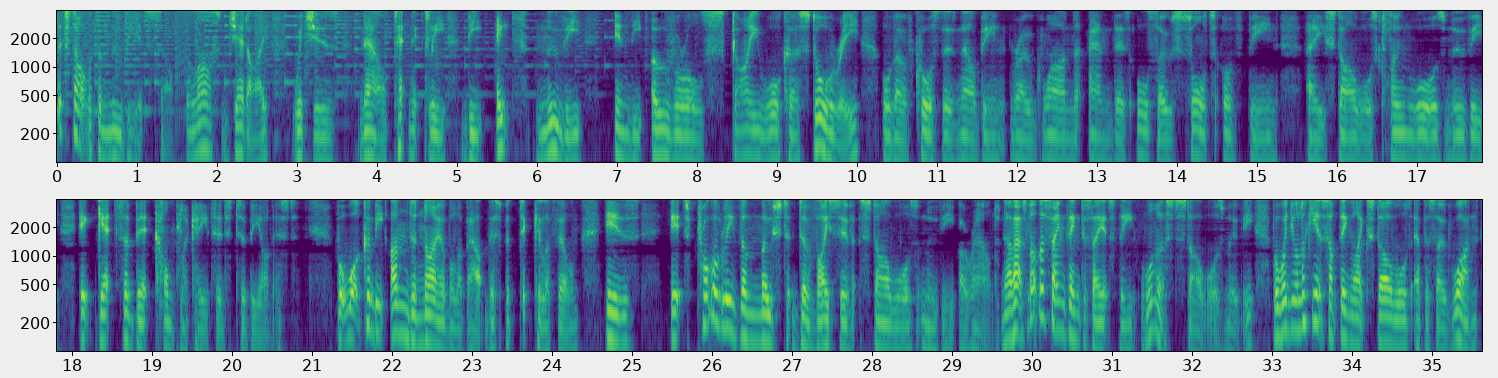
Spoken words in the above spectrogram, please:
Let's start with the movie itself. The Last Jedi, which is now technically the eighth movie in the overall Skywalker story, although of course there's now been Rogue One and there's also sort of been a Star Wars Clone Wars movie. It gets a bit complicated, to be honest. But what can be undeniable about this particular film is it's probably the most divisive Star Wars movie around. Now, that's not the same thing to say it's the worst Star Wars movie, but when you're looking at something like Star Wars Episode 1,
